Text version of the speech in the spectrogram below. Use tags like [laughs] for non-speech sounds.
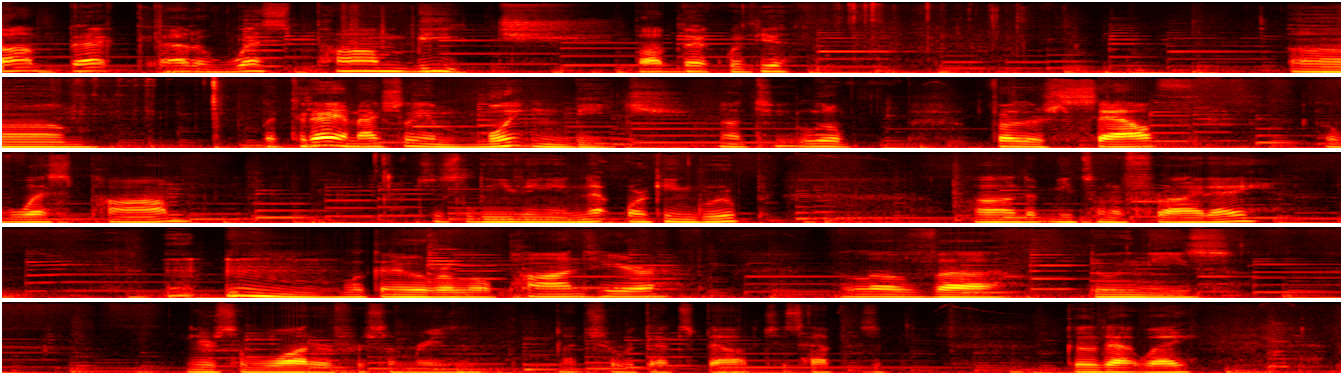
Bob Beck out of West Palm Beach. Bob Beck with you. Um, but today I'm actually in Boynton Beach, not too a little further south of West Palm. Just leaving a networking group uh, that meets on a Friday. [clears throat] Looking over a little pond here. I love uh, doing these near some water for some reason. Not sure what that's about. Just happens to go that way.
